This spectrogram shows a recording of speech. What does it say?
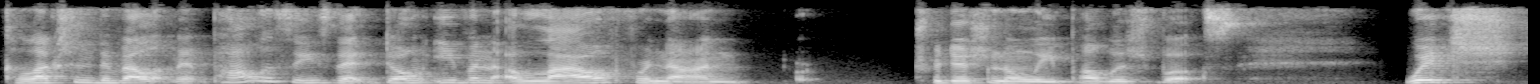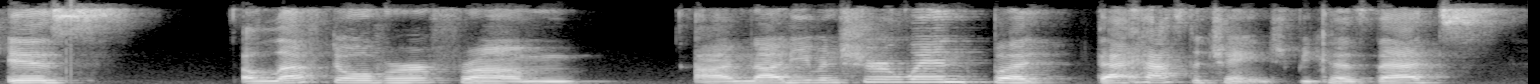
collection development policies that don't even allow for non traditionally published books, which is a leftover from I'm not even sure when, but that has to change because that's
